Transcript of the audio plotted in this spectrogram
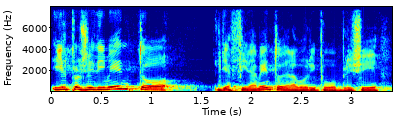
il procedimento di affidamento dei lavori pubblici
